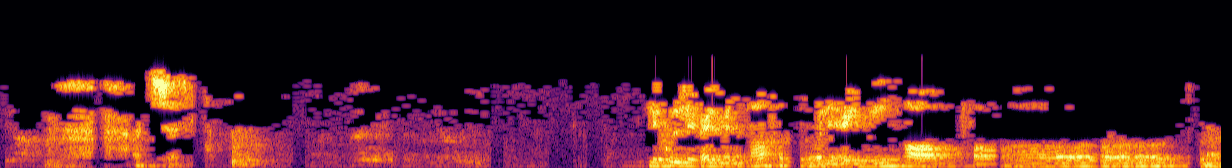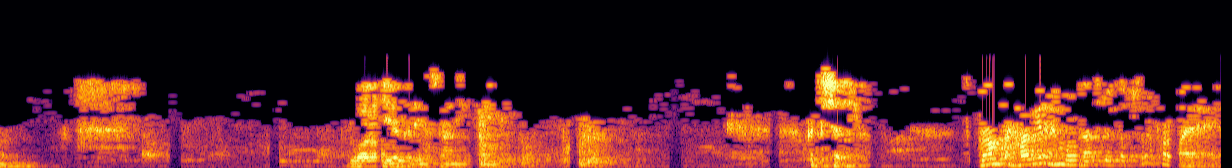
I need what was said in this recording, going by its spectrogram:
اچھا جی۔ لكل علم آفت ولعلم آفات دعا کیا کریں انسانی کی اچھا جی۔ امام تحاوی رحمہ اللہ نے جو تبصرہ فرمایا ہے،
